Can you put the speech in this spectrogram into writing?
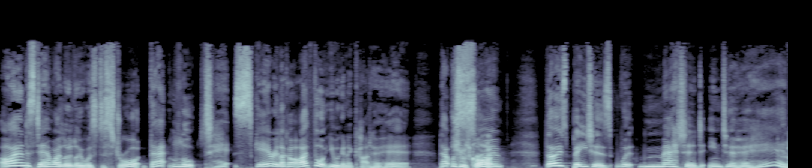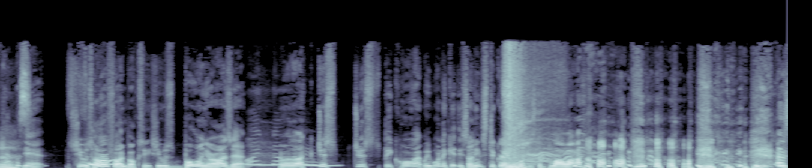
I understand why Lulu was distraught. That looked he- scary. Like I, I thought you were going to cut her hair. That was, She was so. crying. Those beaters were matted into her hair. That was Yeah, she was horrified, Boxy. She was bawling her eyes out. I And we're like, just, just be quiet. We want to get this on Instagram. We want this to blow up. and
